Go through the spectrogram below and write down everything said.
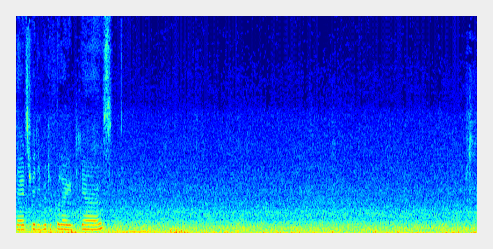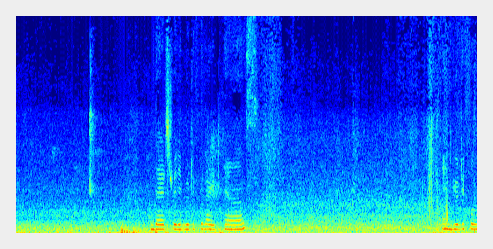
that's very beautiful ideas that's very beautiful ideas. And beautiful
